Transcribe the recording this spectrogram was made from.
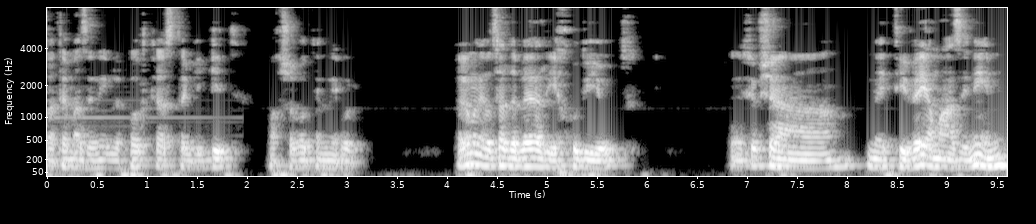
ואתם מאזינים לפודקאסט הגיגית מחשבות עם ניהול. היום אני רוצה לדבר על ייחודיות. אני חושב שהמיטיבי המאזינים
